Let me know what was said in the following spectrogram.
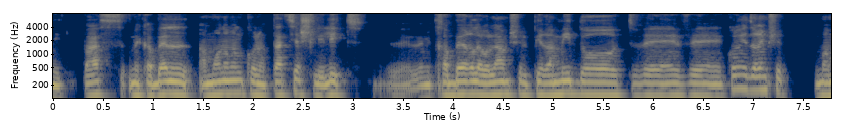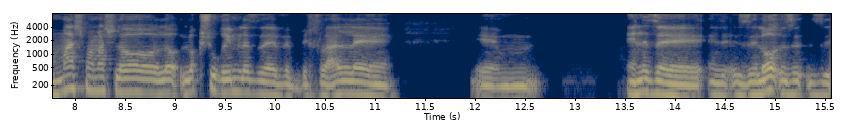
נתפס, מקבל המון המון קונוטציה שלילית. זה מתחבר לעולם של פירמידות ו, וכל מיני דברים שממש ממש לא, לא, לא קשורים לזה, ובכלל אה, אמ, אין לזה, זה לא, זה, זה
